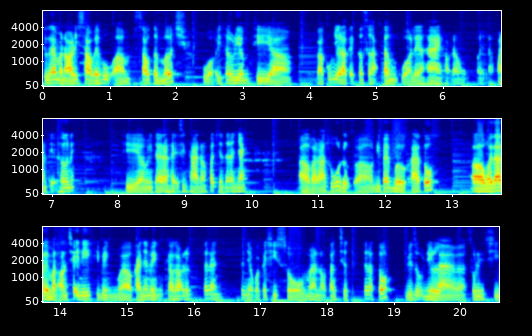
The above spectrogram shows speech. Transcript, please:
thực ra mà nói đi sau cái vụ um, sau tờ merge của Ethereum thì uh, và cũng như là cái cơ sở hạ tầng của layer 2 họ đã gọi là hoàn thiện hơn ấy thì uh, mình thấy rằng hệ sinh thái nó phát triển rất là nhanh. Uh, và đang thu hút được uh, developer khá tốt. Uh, ngoài ra về mặt on chain đi thì mình uh, cá nhân mình cũng theo dõi được rất là rất nhiều các cái chỉ số mà nó tăng trưởng rất là tốt. Ví dụ như là số địa chỉ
